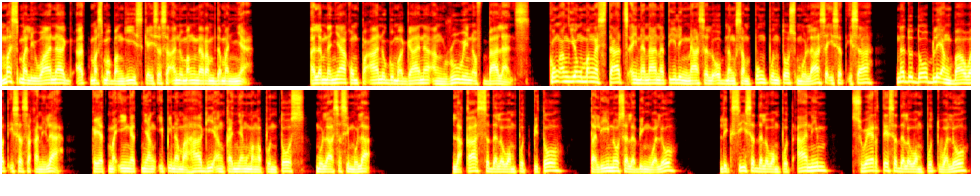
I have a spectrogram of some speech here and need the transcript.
Mas maliwanag at mas mabangis kaysa sa anumang naramdaman niya. Alam na niya kung paano gumagana ang Ruin of Balance. Kung ang iyong mga stats ay nananatiling nasa loob ng 10 puntos mula sa isa't isa, nadodoble ang bawat isa sa kanila, kaya't maingat niyang ipinamahagi ang kanyang mga puntos mula sa simula. Lakas sa 27, talino sa 18, liksi sa 26, swerte sa 28,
